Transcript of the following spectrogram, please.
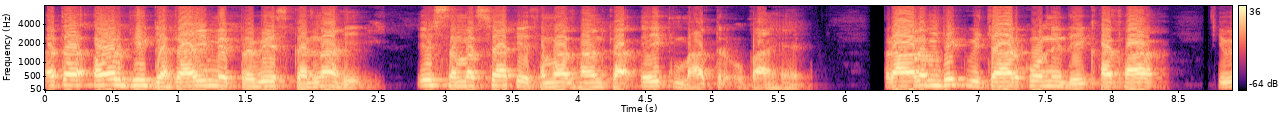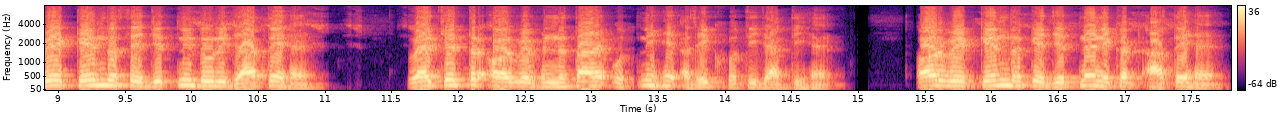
अतः और भी गहराई में प्रवेश करना ही इस समस्या के समाधान का एकमात्र उपाय है। प्रारंभिक विचारकों ने देखा था कि वे केंद्र से जितनी दूरी जाते हैं वैचित्र और विभिन्नताएँ उतनी ही अधिक होती जाती है। और वे केंद्र के जितने निकट आते हैं,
